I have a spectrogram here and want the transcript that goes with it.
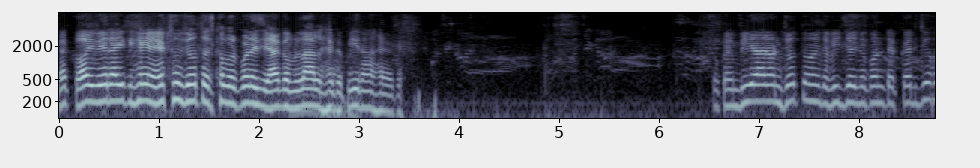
કે કઈ વેરાયટી છે હેઠું જોતો જ ખબર પડે છે આગમ લાલ હે કે પીરા હે કે. તો કંઈ બિયારણ જોતું હોય તો વિજયનો કોન્ટેક કરજો.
